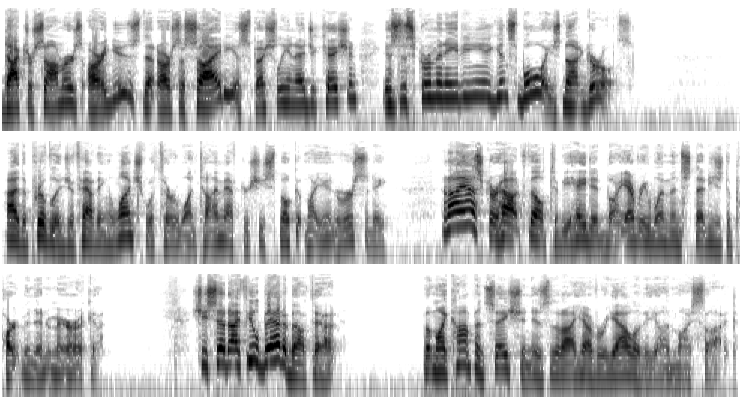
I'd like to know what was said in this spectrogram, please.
Dr. Sommers argues that our society, especially in education, is discriminating against boys, not girls. I had the privilege of having lunch with her one time after she spoke at my university, and I asked her how it felt to be hated by every women's studies department in America. She said, I feel bad about that, but my compensation is that I have reality on my side.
